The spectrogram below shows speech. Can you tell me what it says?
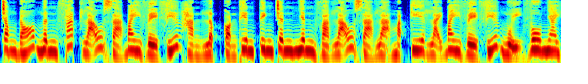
trong đó ngân phát lão giả bay về phía hàn lập còn thiên tinh chân nhân và lão giả lạ mặt kia lại bay về phía ngụy vô nhai.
